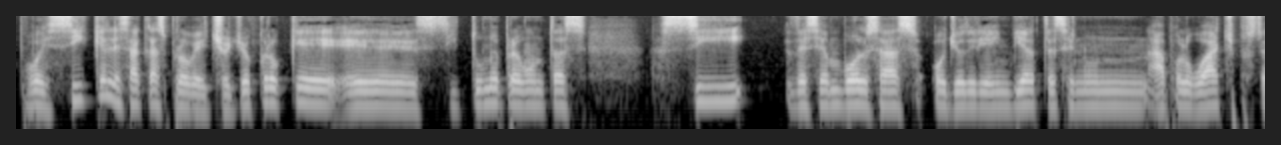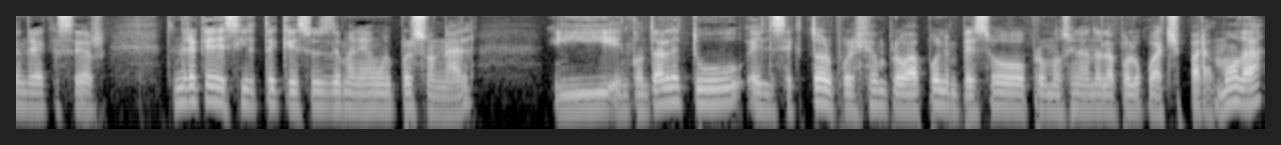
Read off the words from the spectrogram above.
pues sí que le sacas provecho. Yo creo que eh, si tú me preguntas si desembolsas o yo diría inviertes en un Apple Watch, pues tendría que ser, tendría que decirte que eso es de manera muy personal y encontrarle tú el sector. Por ejemplo, Apple empezó promocionando el Apple Watch para moda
